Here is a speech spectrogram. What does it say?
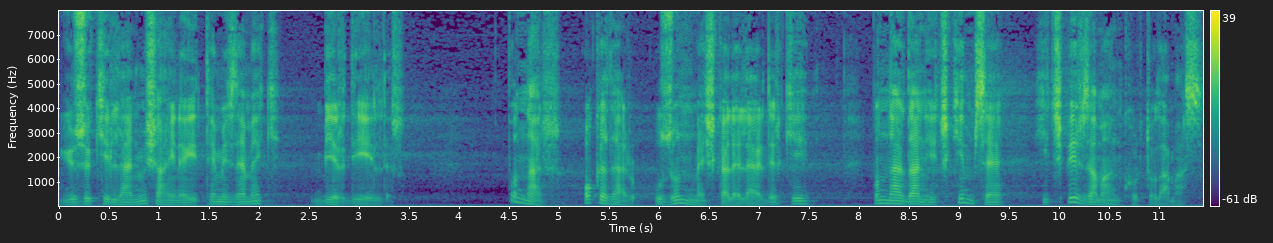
yüzü kirlenmiş aynayı temizlemek bir değildir. Bunlar o kadar uzun meşgalelerdir ki bunlardan hiç kimse hiçbir zaman kurtulamaz.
